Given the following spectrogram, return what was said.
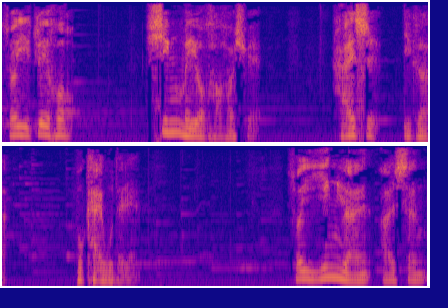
所以最后心没有好好学，还是一个不开悟的人。所以因缘而生，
